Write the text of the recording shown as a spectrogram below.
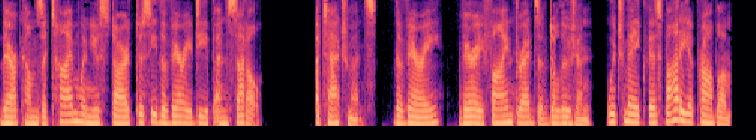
There comes a time when you start to see the very deep and subtle attachments, the very, very fine threads of delusion, which make this body a problem.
